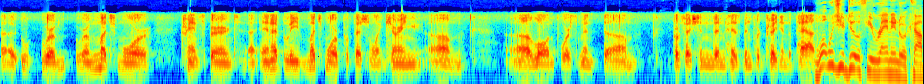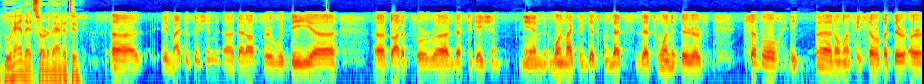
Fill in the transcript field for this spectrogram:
uh, we're we're a much more transparent uh, and I believe much more professional and caring um, uh, law enforcement um, profession than has been portrayed in the past. What would you do if you ran into a cop who had that sort of attitude? Uh, in my position, uh, that officer would be uh, uh, brought up for uh, investigation and more than likely discipline. That's that's one. There are several. Uh, I don't want to say several, but there are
